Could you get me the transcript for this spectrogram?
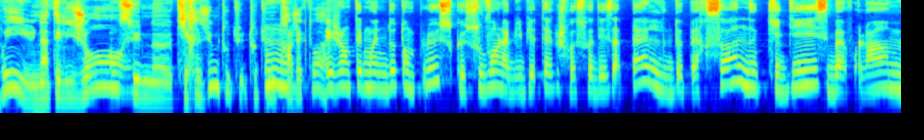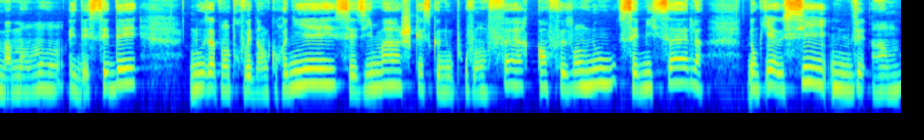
oui, une intelligence une, qui résume toute, toute une mmh. trajectoire. Et j'en témoigne d'autant plus que souvent à la bibliothèque, je reçois des appels de personnes qui disent ben voilà, ma maman est décédée. Nous avons trouvé dans le grenier ces images, qu'est-ce que nous pouvons faire Qu'en faisons-nous Ces micelles? Donc il y a aussi une, un,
